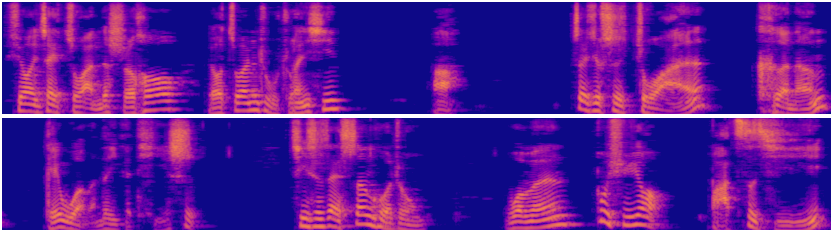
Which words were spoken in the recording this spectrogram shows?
需要在转的时候要专注专心啊。这就是转可能。给我们的一个提示，其实，在生活中，我们不需要把自己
